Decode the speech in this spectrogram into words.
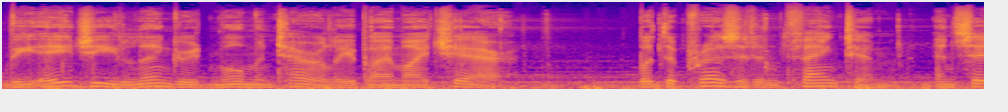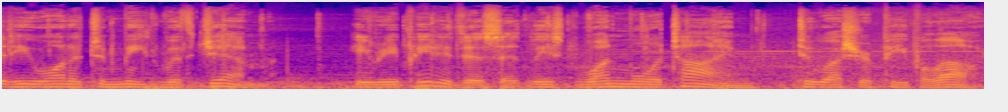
The AG lingered momentarily by my chair, but the president thanked him and said he wanted to meet with Jim. He repeated this at least one more time to usher people out.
